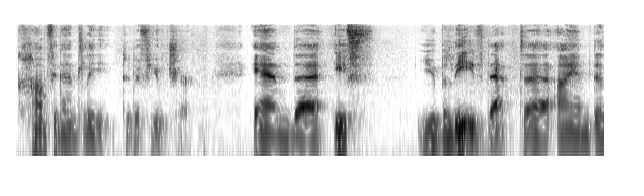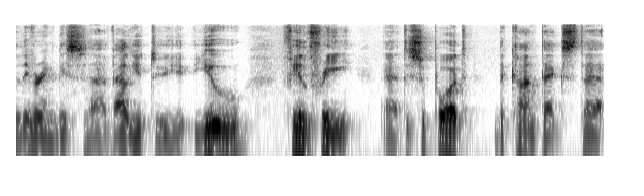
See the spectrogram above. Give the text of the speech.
confidently to the future. And uh, if you believe that uh, I am delivering this uh, value to you, feel free uh, to support the context uh,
